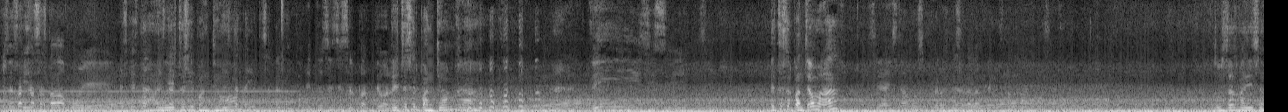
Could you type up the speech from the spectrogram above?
Pues esa casa estaba muy. Es que esta. Ay, güey, este es el panteón. Esta calle te saca el panteón. Entonces sí es el panteón, ¿eh? Este es el panteón, mira. Sí, sí, sí. sí. Este es el panteón, ¿verdad? Sí, ahí estamos, pero es más adelante. Ustedes me dicen.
